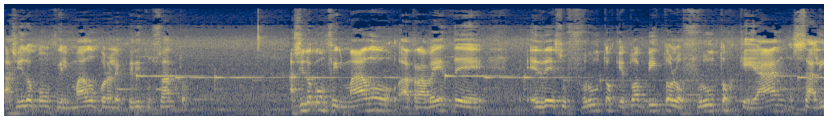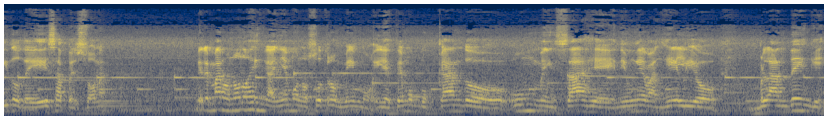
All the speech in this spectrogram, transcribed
Ha sido confirmado por el Espíritu Santo. Ha sido confirmado a través de, de sus frutos, que tú has visto los frutos que han salido de esa persona. Mire hermano, no nos engañemos nosotros mismos y estemos buscando un mensaje ni un evangelio blandengue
